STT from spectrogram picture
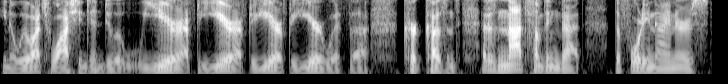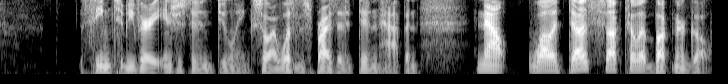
You know, we watch Washington do it year after year after year after year with uh, Kirk Cousins. That is not something that the 49ers seem to be very interested in doing. So I wasn't surprised that it didn't happen. Now, while it does suck to let Buckner go,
